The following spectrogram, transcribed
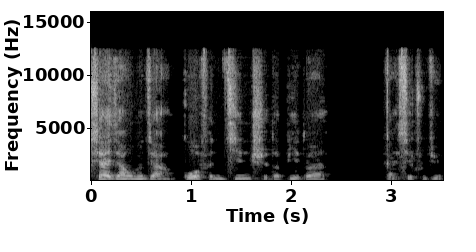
下一讲我们讲过分矜持的弊端。感谢出军。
